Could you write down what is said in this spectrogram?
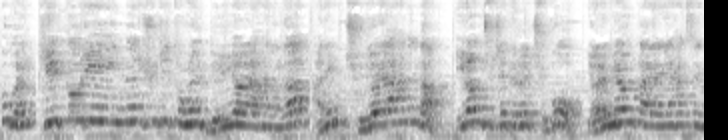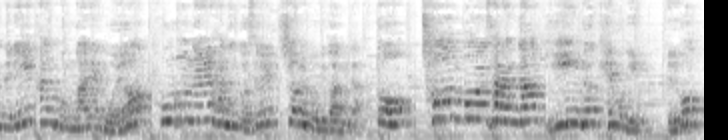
혹은 길거리에 있는 휴지통을 늘려야 하는가, 아니면 줄여야 하는가 이런 주제들을 주고 10명가량의 학생들이 한 공간에 모여 토론을 하는 것을 시험을 보기도 합니다. 또 처음 보는 사람과 2인극 해보기, 그리고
